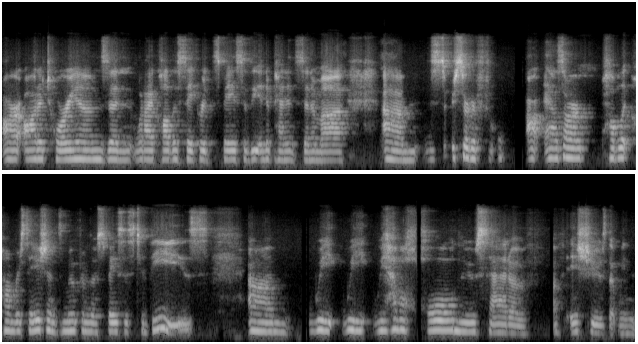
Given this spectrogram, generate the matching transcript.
our auditoriums and what I call the sacred space of the independent cinema, um, sort of uh, as our public conversations move from those spaces to these, um, we we we have a whole new set of of issues that we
